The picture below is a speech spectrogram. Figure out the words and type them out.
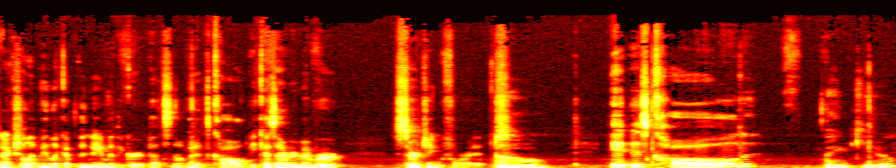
And actually, let me look up the name of the group. That's not what it's called because I remember searching for it. Oh, It is called thank you.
